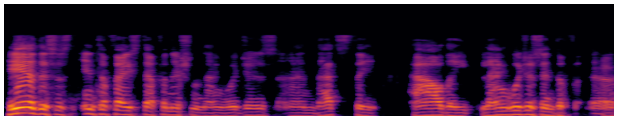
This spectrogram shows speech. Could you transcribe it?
Here, this is interface definition languages, and that's the how the languages uh,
